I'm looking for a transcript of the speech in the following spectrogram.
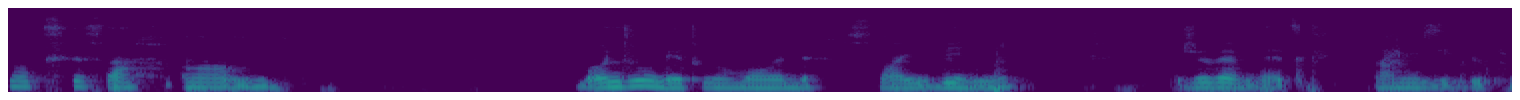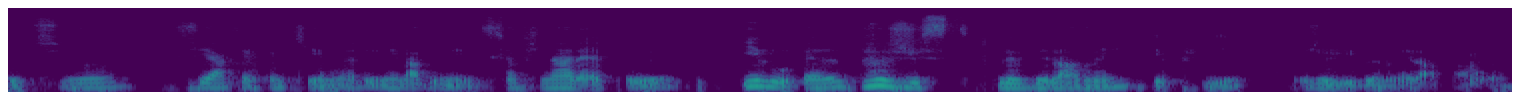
Donc, c'est ça. Um, bonne journée tout le monde. Soyez bénis. Je vais mettre la musique de clôture. S'il y a quelqu'un qui aimerait donner la bénédiction finale, il ou elle peut juste lever la main et puis je lui donnerai la parole.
